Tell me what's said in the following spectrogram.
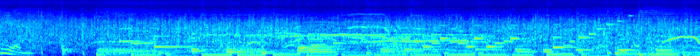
Sheehan. You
